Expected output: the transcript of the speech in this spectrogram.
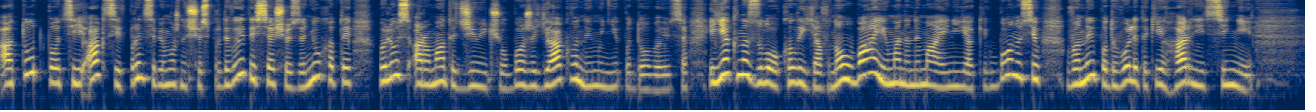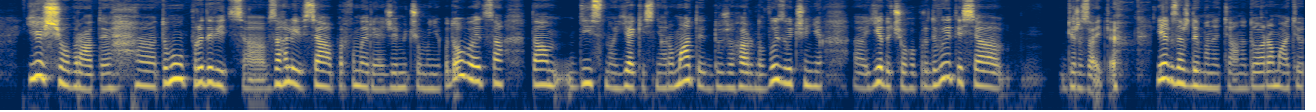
А тут по цій акції, в принципі, можна щось придивитися, щось занюхати. Плюс аромати Choo. Боже, як вони мені подобаються. І як назло, коли я в ноубаї, у мене немає ніяких бонусів, вони по доволі такій гарній ціні. Є що обрати, Е, тому придивіться. Взагалі, вся парфумерія Джемічу мені подобається. Там дійсно якісні аромати, дуже гарно визвучені, е, є до чого придивитися. Дерзайте. Як завжди, мене тягне до ароматів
